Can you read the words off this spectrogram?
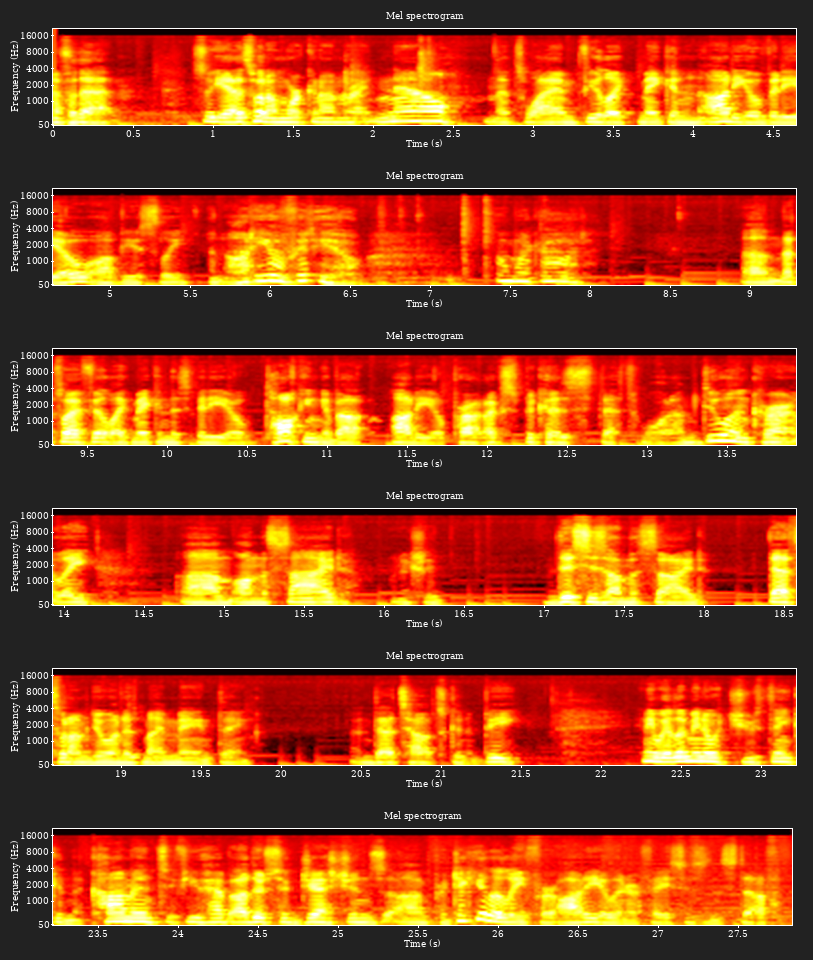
Enough of that. So yeah, that's what I'm working on right now. And that's why I feel like making an audio video, obviously. An audio video? Oh my God. Um, that's why I feel like making this video talking about audio products because that's what I'm doing currently um, on the side. Actually, this is on the side. That's what I'm doing as my main thing. And that's how it's gonna be. Anyway, let me know what you think in the comments. If you have other suggestions, uh, particularly for audio interfaces and stuff,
